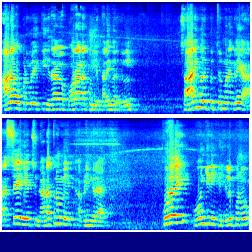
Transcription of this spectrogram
ஆணவ படுகொலைக்கு எதிராக போராடக்கூடிய தலைவர்கள் சாதி மறுப்பு திருமணங்களை அரசே ஏற்று நடத்தணும் என்- அப்படிங்கிற குரலை ஓங்கி நீங்கள் எழுப்பணும்.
